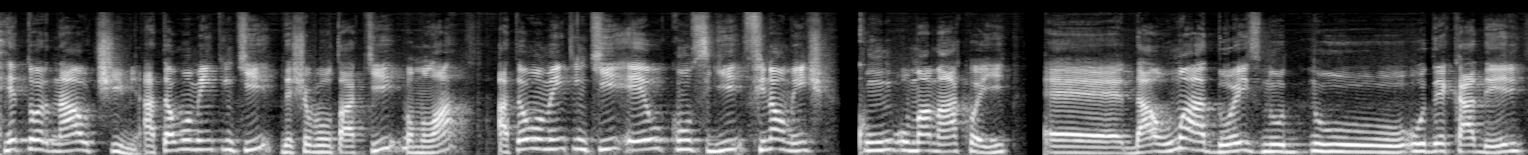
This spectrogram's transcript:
retornar ao time. Até o momento em que. Deixa eu voltar aqui, vamos lá. Até o momento em que eu consegui finalmente com o Mamaco aí é, dar uma a 2 no, no UDK dele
